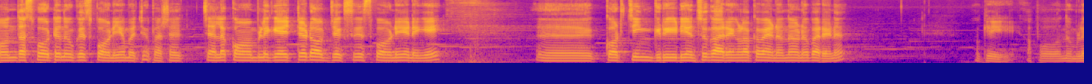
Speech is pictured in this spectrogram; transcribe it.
ഓൺ ദ സ്പോട്ട് നമുക്ക് സ്പോൺ ചെയ്യാൻ പറ്റും പക്ഷേ ചില കോംപ്ലിക്കേറ്റഡ് ഒബ്ജക്ട്സ് സ്പോൺ ചെയ്യണമെങ്കിൽ കുറച്ച് ഇൻഗ്രീഡിയൻസും കാര്യങ്ങളൊക്കെ വേണമെന്നാണ് പറയണത് ഓക്കെ അപ്പോൾ നമ്മൾ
